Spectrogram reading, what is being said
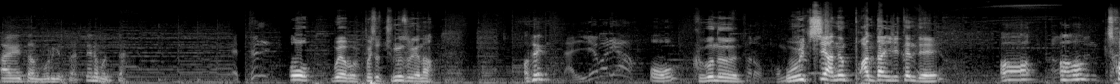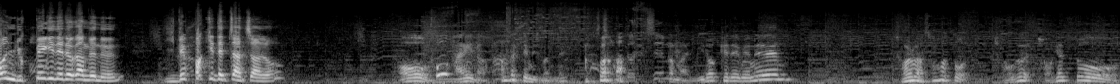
아 일단 모르겠다. 때려보자. 배틀 어 뭐야 뭐 벌써 죽는 소리가 나어 덱? 날려버려. 어? 그거는 서로 공 옳지 않은 판단일 텐데 어? 어? 1600이 내려가면은 200밖에 됐지 않잖아 어우 다행이다. 300 데미지 맞네. 잠깐만 이렇게 되면은 설마 설마 또 저거 저게 또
